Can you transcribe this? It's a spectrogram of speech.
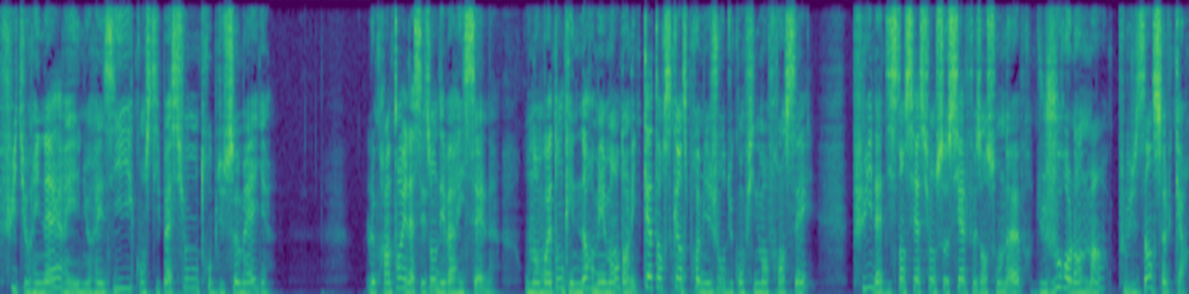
fuite urinaire et énurésie, constipation, troubles du sommeil. Le printemps est la saison des varicelles. On en voit donc énormément dans les 14-15 premiers jours du confinement français, puis la distanciation sociale faisant son œuvre, du jour au lendemain, plus un seul cas.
